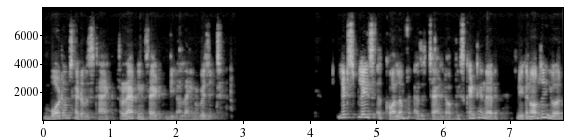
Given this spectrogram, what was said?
bottom side of the stack wrapped inside the align widget. Let's place a column as a child of this container. You can observe here,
